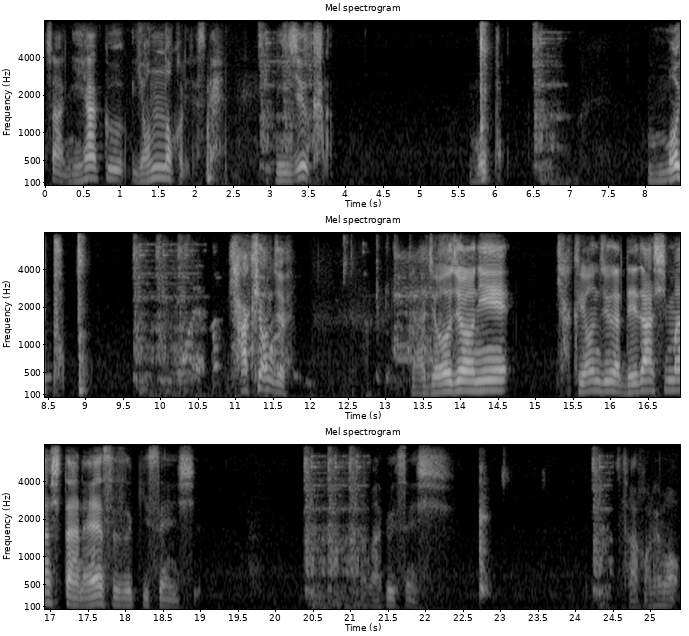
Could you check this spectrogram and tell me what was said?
さあ204残りですね20から。もう一本。もう一本。140じゃあ徐々に140が出だしましたね鈴木選手。山口選手。さあこれも。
